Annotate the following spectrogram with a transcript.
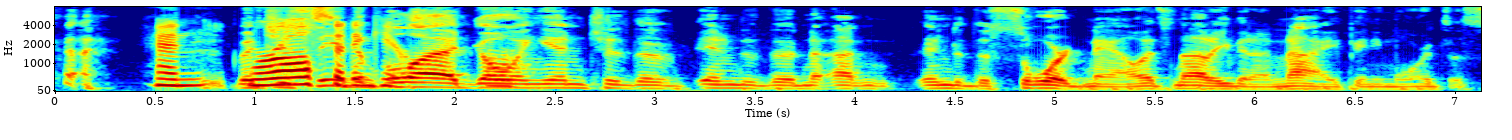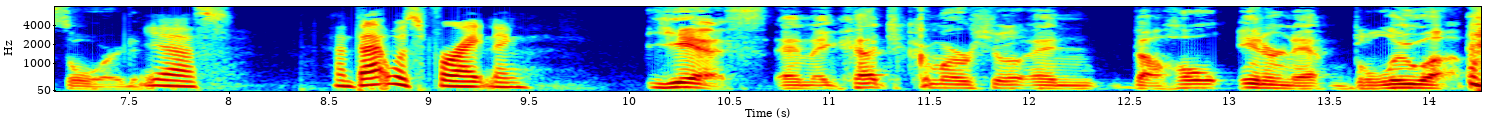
and but we're you all see sitting the here. blood going into the into the uh, into the sword now. It's not even a knife anymore. It's a sword. Yes, and that was frightening. Yes, and they cut to commercial, and the whole internet blew up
